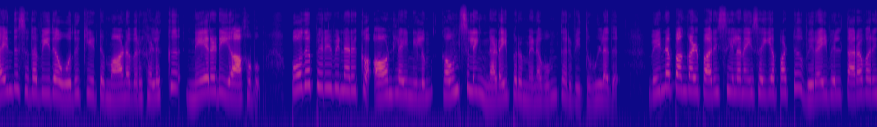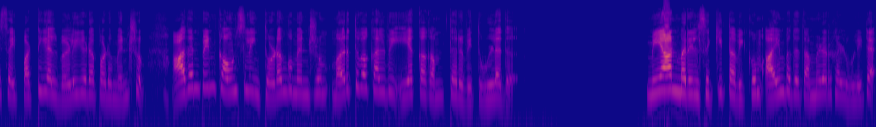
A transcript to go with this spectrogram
ஐந்து சதவீத ஒதுக்கீட்டு மாணவர்களுக்கு நேரடியாகவும் பொது பிரிவினருக்கு ஆன்லைனிலும் கவுன்சிலிங் நடைபெறும் எனவும் தெரிவித்துள்ளது. விண்ணப்பங்கள் பரிசீலனை செய்யப்பட்டு விரைவில் தரவரிசை பட்டியல் வெளியிடப்படும் என்றும் அதன்பின் கவுன்சிலிங் தொடங்கும் என்றும் மருத்துவக் கல்வி இயக்ககம் தெரிவித்துள்ளது. மியான்மரில் சிக்கித் தவிக்கும் ஐம்பது தமிழர்கள் உள்ளிட்ட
